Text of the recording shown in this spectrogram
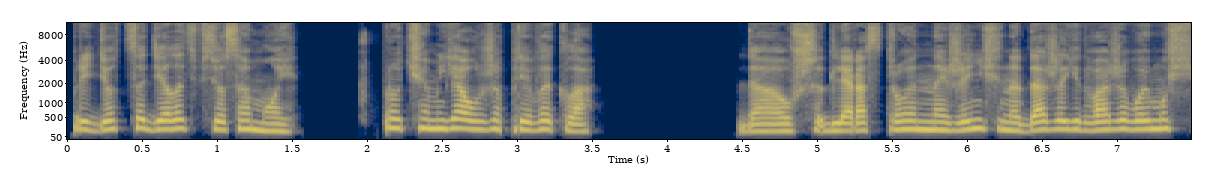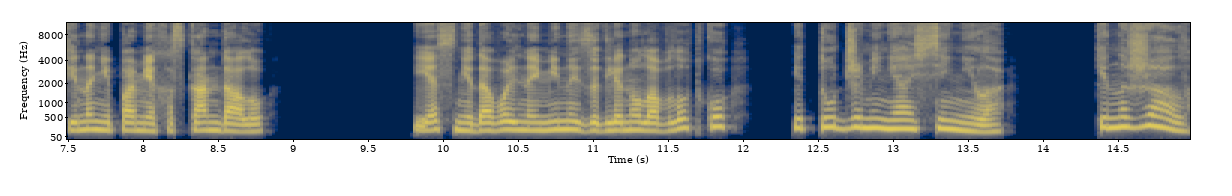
Придется делать все самой. Впрочем, я уже привыкла. Да уж, для расстроенной женщины даже едва живой мужчина не помеха скандалу. Я с недовольной миной заглянула в лодку, и тут же меня осенило. Кинжал!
